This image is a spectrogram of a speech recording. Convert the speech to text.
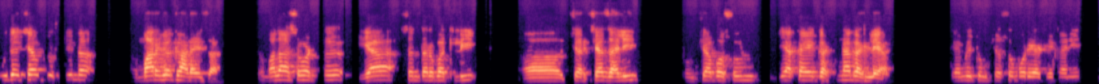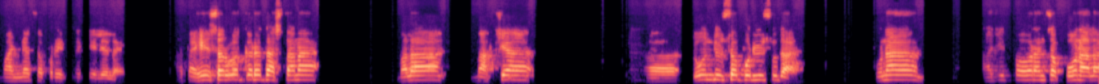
उद्याच्या दृष्टीनं मार्ग काढायचा? मला असं वाटतं या संदर्भातली अं, चर्चा झाली. तुमच्यापासून ज्या काही घटना घडल्या त्या मी तुमच्यासमोर या ठिकाणी मांडण्याचा प्रयत्न केलेला आहे. आता हे सर्व करत असताना मला मागच्या दोन दिवसापूर्वी सुद्धा पुन्हा अजित पवारांचा फोन आला.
